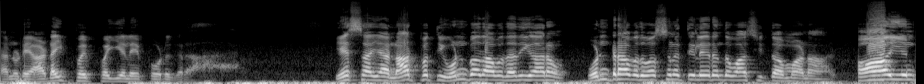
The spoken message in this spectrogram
தன்னுடைய அடைப்பை பையிலே போடுகிறார். ஏசாயா நாற்பத்தி ஒன்பதாவது அதிகாரம் ஒன்றாவது வசனத்தில் இருந்து வாசித்தோமானால் ஆயின்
